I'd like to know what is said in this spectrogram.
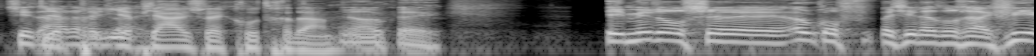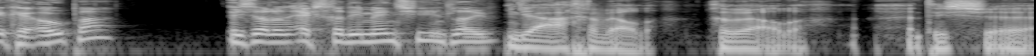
zit je, hebt, je hebt je huiswerk goed gedaan. Ja, oké. Inmiddels, eh, ook al, wat je net al zei, vier keer opa. Is dat een extra dimensie in het leven? Ja, geweldig. Geweldig. Het is. eh,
